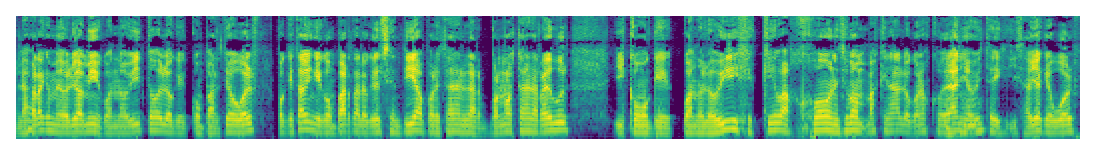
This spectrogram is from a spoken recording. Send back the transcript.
la verdad que me dolió a mí cuando vi todo lo que compartió Wolf, porque está bien que comparta lo que él sentía por estar en la, por no estar en la Red Bull, y como que cuando lo vi dije, qué bajón, encima más que nada lo conozco de años, ¿viste? Y, sabía que Wolf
